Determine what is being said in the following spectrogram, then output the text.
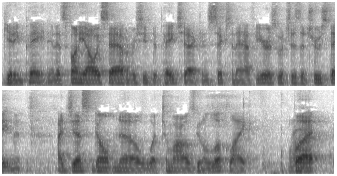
getting paid. And it's funny, I always say I haven't received a paycheck in six and a half years, which is a true statement. I just don't know what tomorrow is going to look like. Right. But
